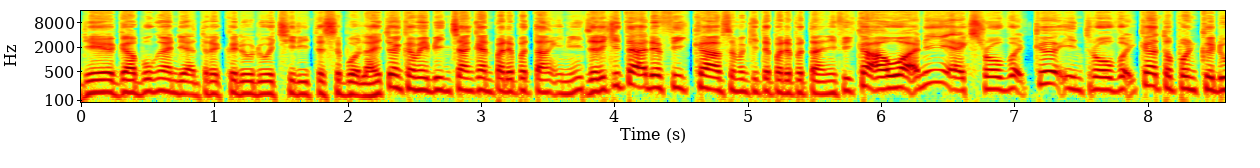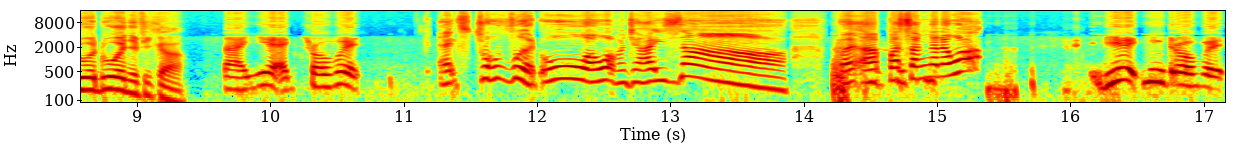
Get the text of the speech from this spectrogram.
Dia gabungan di antara kedua-dua ciri tersebut lah. Itu yang kami bincangkan pada petang ini. Jadi kita ada Fika bersama kita pada petang ini. Fika, awak ni extrovert ke, introvert ke ataupun kedua-duanya Fika? Saya extrovert. Extrovert. Oh, awak macam Haiza. Pa- ah, pasangan awak? Dia introvert.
